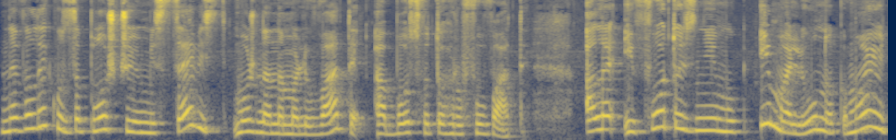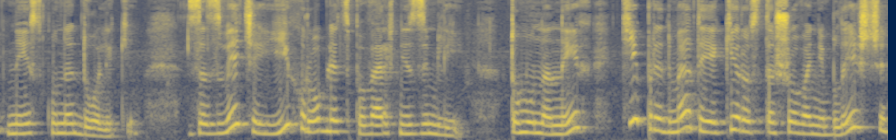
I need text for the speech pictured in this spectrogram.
Невелику за площею місцевість можна намалювати або сфотографувати, але і фотознімок, і малюнок мають низку недоліків. Зазвичай їх роблять з поверхні землі, тому на них ті предмети, які розташовані ближче,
